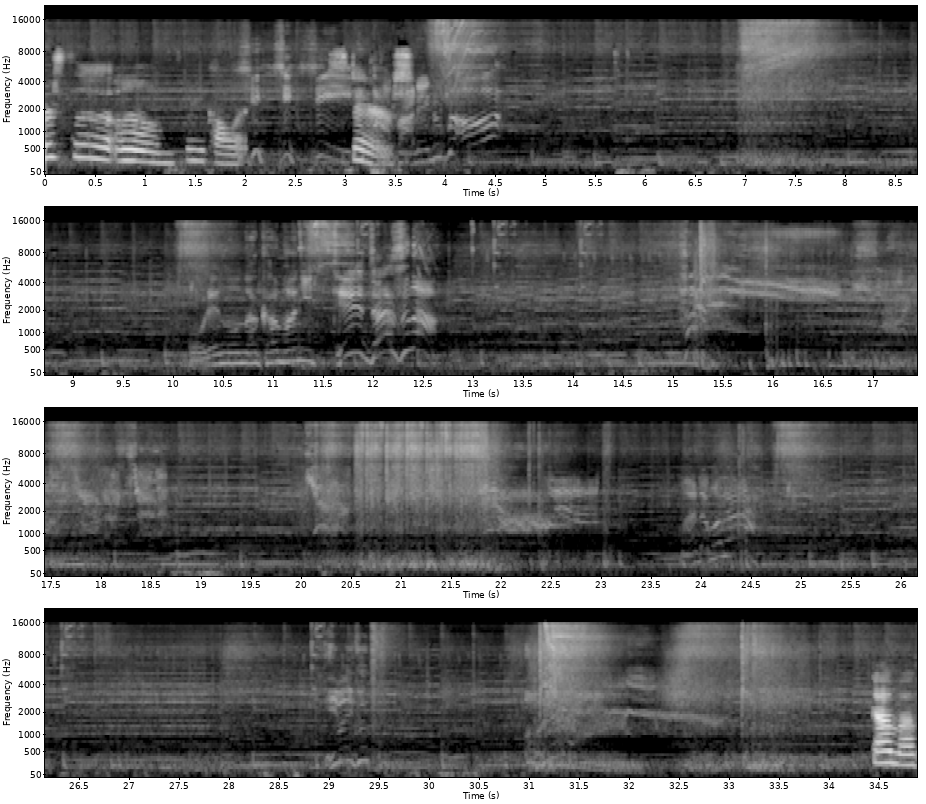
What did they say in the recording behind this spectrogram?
where's the um what do you call it? Stairs. Gamma.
